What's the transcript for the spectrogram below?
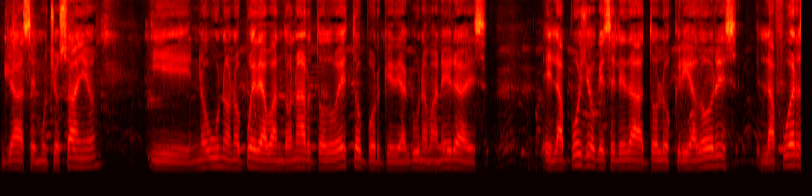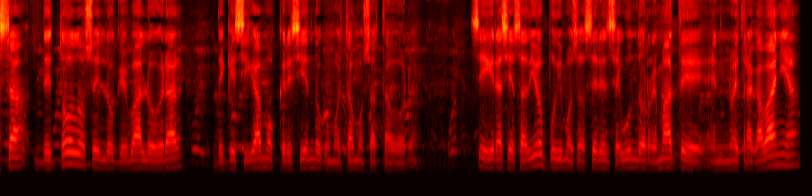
ya hace muchos años y no, uno no puede abandonar todo esto porque de alguna manera es el apoyo que se le da a todos los criadores, la fuerza de todos es lo que va a lograr de que sigamos creciendo como estamos hasta ahora. Sí, gracias a Dios pudimos hacer el segundo remate en nuestra cabaña.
